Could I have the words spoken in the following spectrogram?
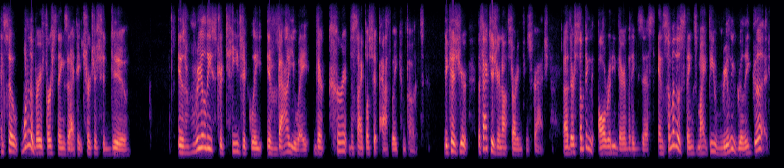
And so one of the very first things that I think churches should do is really strategically evaluate their current discipleship pathway components. Because you're the fact is you're not starting from scratch. Uh, there's something already there that exists and some of those things might be really really good.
